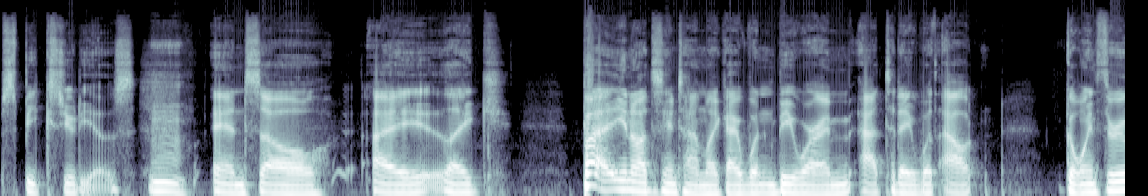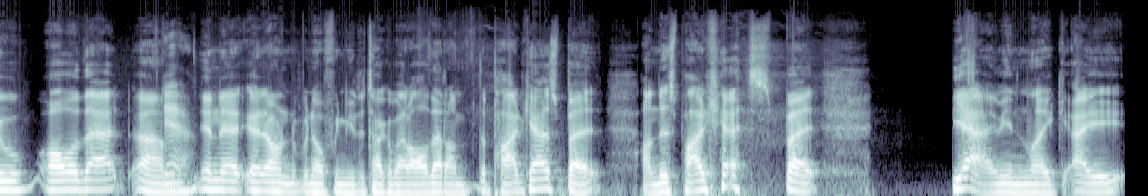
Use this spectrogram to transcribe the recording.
Speak Studios, and so I like, but you know, at the same time, like I wouldn't be where I'm at today without going through all of that. Um, Yeah. And I, I don't know if we need to talk about all that on the podcast, but on this podcast, but yeah, I mean, like I,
